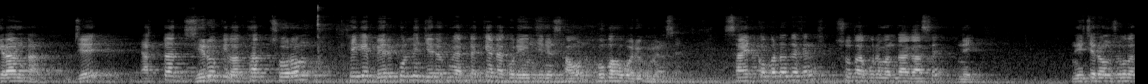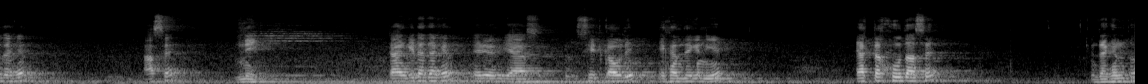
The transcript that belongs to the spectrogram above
গ্রান্টার, যে একটা জিরো কিল অর্থাৎ শোরুম থেকে বের করলে যেরকম একটা ক্যাটাগরি ইঞ্জিনের সাউন্ড হুবাহু এরকমই আছে। সাইড কভারটা দেখেন সুতা পরিমাণ দাগ আছে, নেই। নিচের অংশগুলো দেখেন, আছে, নেই। টাঙ্কিটা দেখেন সিট কাউলি এখান থেকে নিয়ে। একটা খুদ আছে, দেখেন তো,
